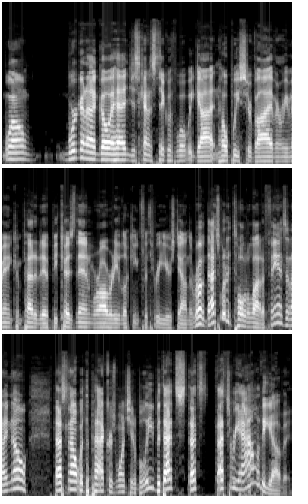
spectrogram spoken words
well, we're going to go ahead and just kind of stick with what we got and hope we survive and remain competitive because then we're already looking for three years down the road. That's what it told a lot of fans, and I know that's not what the Packers want you to believe, but that's that's that's the reality of it.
